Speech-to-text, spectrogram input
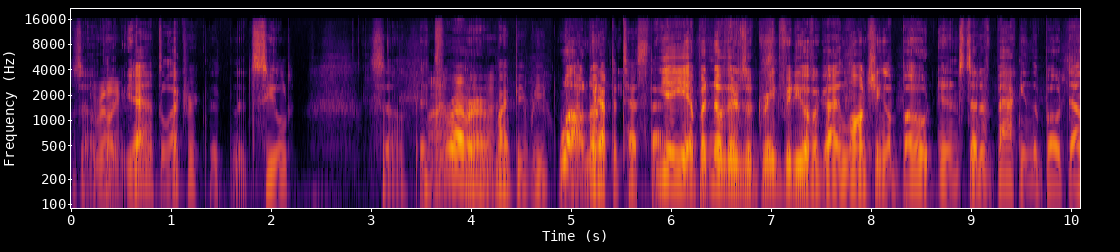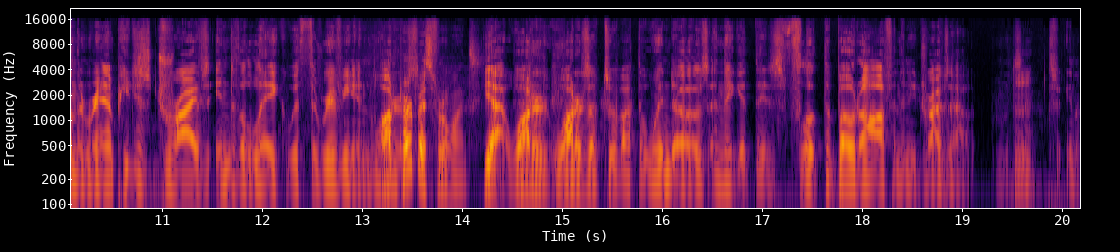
So Really? yeah, it's electric. It, it's sealed. So it's, Wow. Forever Yeah. might be. We, Well, we'd, no- have to test that. Yeah, yeah, but no, there's a great video of a guy launching a boat, and instead of backing the boat down the ramp, he just drives into the lake with the Rivian. On Waters, purpose for once. Yeah, water water's up to about the windows, and they get they just float the boat off, and then he drives out. It's like, it's, you know,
